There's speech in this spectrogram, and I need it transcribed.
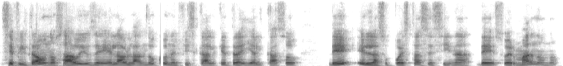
se filtraron unos audios de él hablando con el fiscal que traía el caso de eh, la supuesta asesina de su hermano, ¿no?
